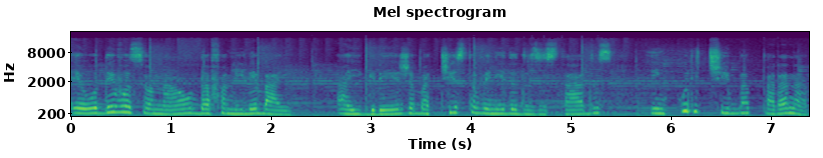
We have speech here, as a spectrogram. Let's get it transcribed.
é o devocional da família Ebai, a Igreja Batista Avenida dos Estados, em Curitiba, Paraná.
